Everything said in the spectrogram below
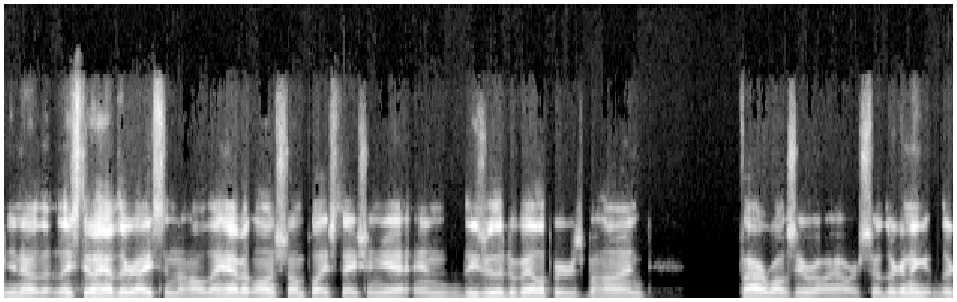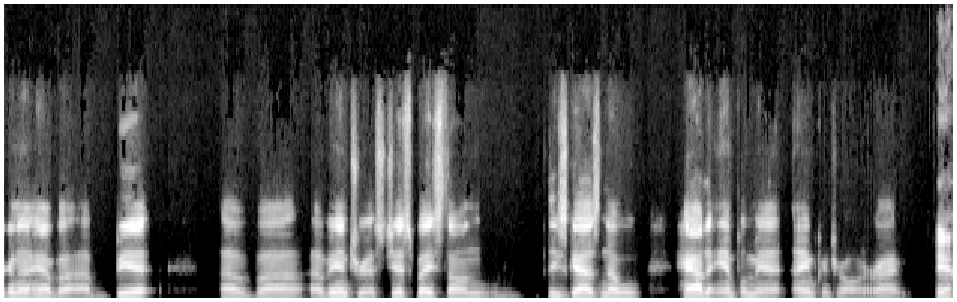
you know, they still have their ace in the hole. They haven't launched on PlayStation yet, and these are the developers behind Firewall Zero Hour. So they're gonna they're gonna have a, a bit of uh, of interest just based on these guys know how to implement aim controller, right? Yeah,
